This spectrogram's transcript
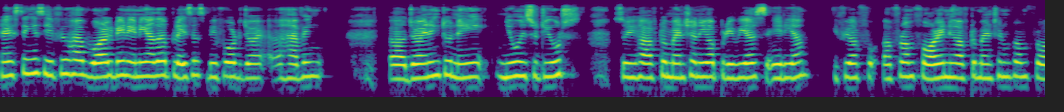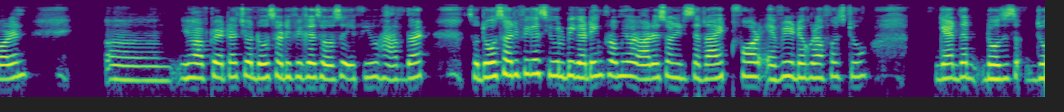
Next thing is if you have worked in any other places before jo- having uh, joining to ne- new institutes so you have to mention your previous area if you are uh, from foreign you have to mention from foreign um, you have to attach your dose certificates also if you have that so those certificates you will be getting from your RSO and it's a right for every radiographers to get the doses जो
